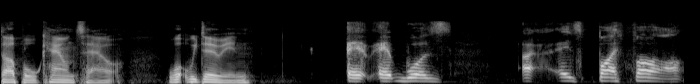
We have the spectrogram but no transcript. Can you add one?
double count out. What are we doing? It it was. Uh, it's by far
